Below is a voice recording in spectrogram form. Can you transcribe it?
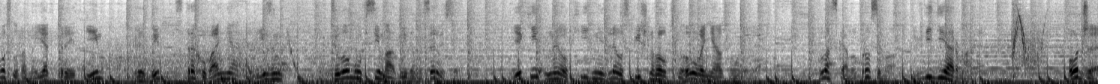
послугами, як трейд-ін, кредит, страхування, лізинг, в цілому всіма видами сервісу, які необхідні для успішного обслуговування автомобіля. Ласкаво просимо в Віді. Отже,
